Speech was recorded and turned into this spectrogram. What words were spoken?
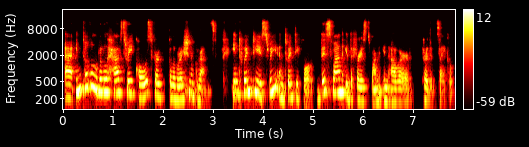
Uh, in total, we will have three calls for collaboration grants in 23 and 24. This one is the first one in our project cycle.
